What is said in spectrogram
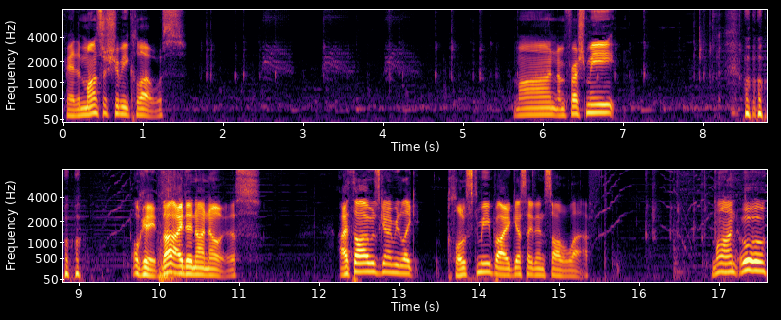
Okay, the monster should be close. Come on, I'm fresh meat. okay, that I did not notice. I thought it was gonna be like close to me, but I guess I didn't saw the left. Come on, oh.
